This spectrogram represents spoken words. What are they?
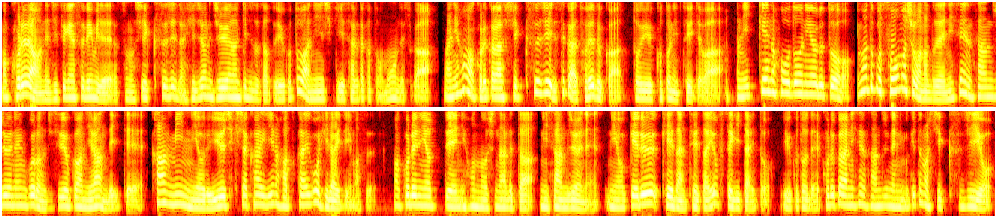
まあ、これらをね、実現する意味で、その 6G というのは非常に重要な技術だということは認識されたかと思うんですが、まあ、日本はこれから 6G で世界を取れるかということについては、日経の報道によると、今のところ総務省などで2030年頃の実用化を睨んでいて、官民による有識者会議の初会合を開いています。まあ、これによって日本の失われた2、30年における経済の停滞を防ぎたいということで、これから2030年に向けての 6G を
